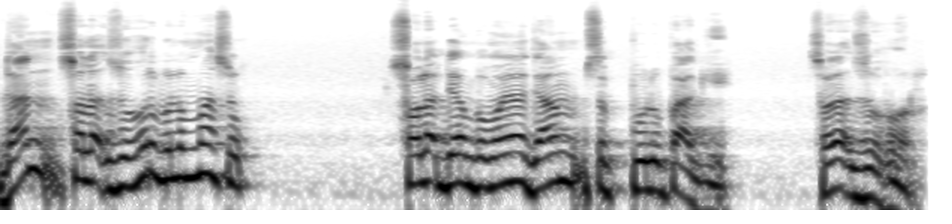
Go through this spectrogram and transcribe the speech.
dan solat zuhur belum masuk. Solat dia umpamanya jam 10 pagi. Solat zuhur.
